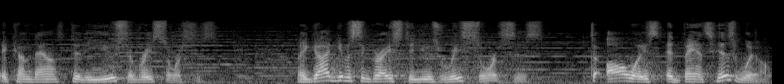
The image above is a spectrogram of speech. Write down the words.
It comes down to the use of resources. May God give us the grace to use resources to always advance His will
